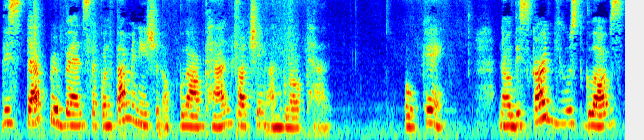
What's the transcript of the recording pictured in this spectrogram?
This step prevents the contamination of gloved hand touching ungloved hand. Okay. Now discard used gloves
